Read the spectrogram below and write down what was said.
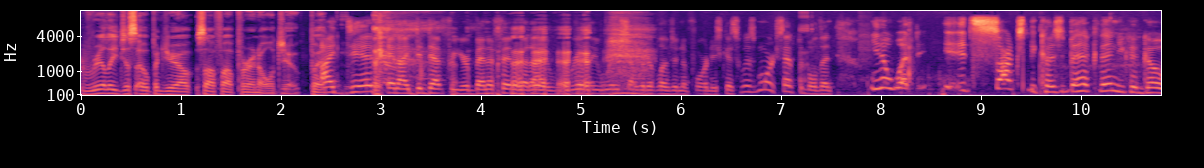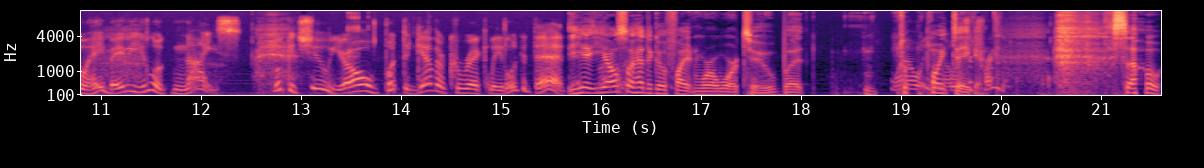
really just opened yourself up for an old joke. But I did, and I did that for your benefit, but I really wish I would have lived in the 40s because it was more acceptable then. you know what? It sucks because back then you could go, hey, baby, you look nice. Look at you. You're all put together correctly. Look at that. yeah, you also had to go fight in World War II, but well, you point know, it's a taken. so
